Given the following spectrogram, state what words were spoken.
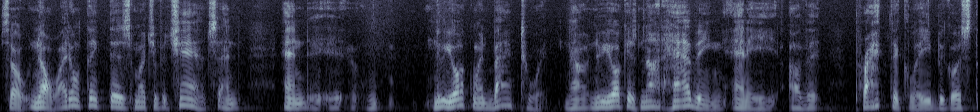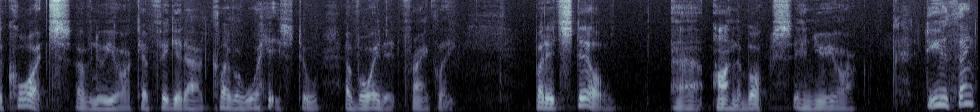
so, no, I don't think there's much of a chance. And, and it, uh, New York went back to it. Now, New York is not having any of it practically because the courts of New York have figured out clever ways to avoid it, frankly. But it's still uh, on the books in New York. Do you think,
